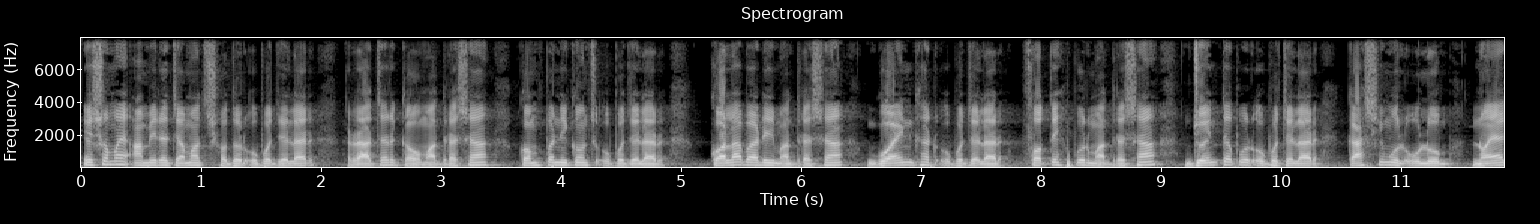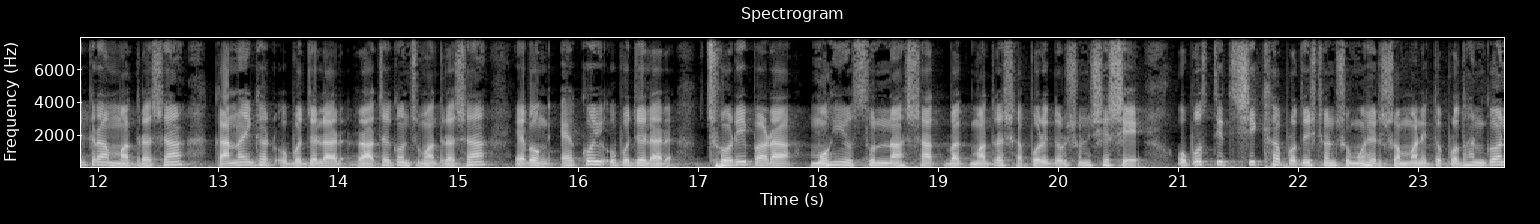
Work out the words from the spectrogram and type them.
এ সময় আমিরা জামাত সদর উপজেলার রাজারগাঁও মাদ্রাসা, কোম্পানিগঞ্জ উপজেলার কলাবাড়ি মাদ্রাসা, গোয়াইনঘাট উপজেলার ফতেহপুর মাদ্রাসা, জৈন্তাপুর উপজেলার কাশিমুল উলুম নয়াগ্রাম মাদ্রাসা, কানাইঘাট উপজেলার রাজাগঞ্জ মাদ্রাসা এবং একই উপজেলার ছড়িপাড়া মহিউসুন্নাহ সাতবাগ মাদ্রাসা পরিদর্শন শেষে উপস্থিত শিক্ষা প্রতিষ্ঠানসমূহের সম্মানিত প্রধানগণ,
